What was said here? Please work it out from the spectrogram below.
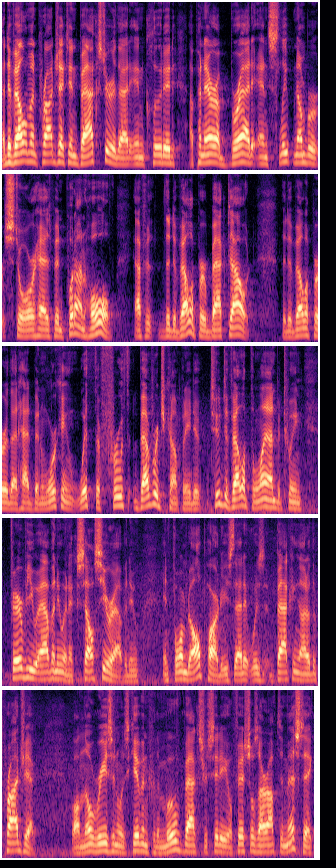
A development project in Baxter that included a Panera Bread and Sleep Number store has been put on hold after the developer backed out. The developer that had been working with the Fruth Beverage Company to, to develop the land between Fairview Avenue and Excelsior Avenue informed all parties that it was backing out of the project. While no reason was given for the move, Baxter City officials are optimistic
